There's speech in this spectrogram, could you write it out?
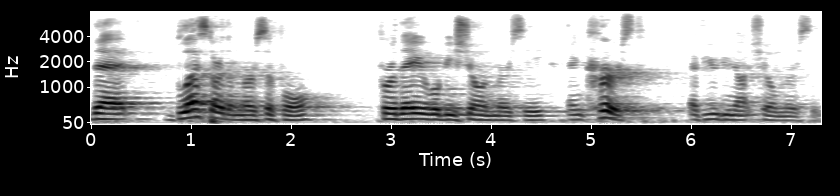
That blessed are the merciful for they will be shown mercy, and cursed if you do not show mercy.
